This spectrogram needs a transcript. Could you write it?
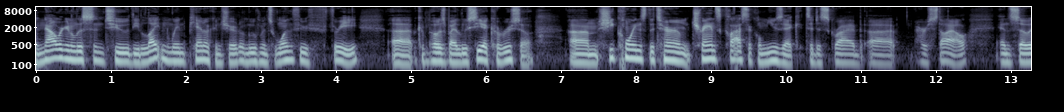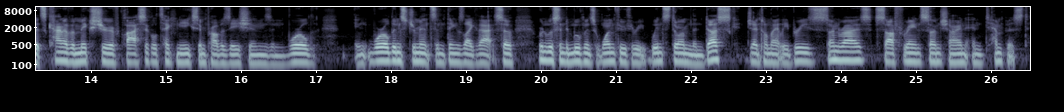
And now we're going to listen to the Light and Wind Piano Concerto, movements 1 through 3, uh, composed by Lucia Caruso. Um, she coins the term transclassical music to describe uh, her style. And so it's kind of a mixture of classical techniques, improvisations, and world in world instruments and things like that. So we're gonna listen to movements one through three: windstorm, then dusk, gentle nightly breeze, sunrise, soft rain, sunshine, and tempest.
